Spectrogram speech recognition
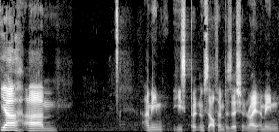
Yeah, um, I mean, he's putting himself in position, right? I mean,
